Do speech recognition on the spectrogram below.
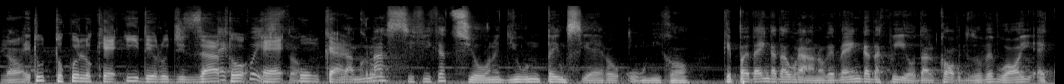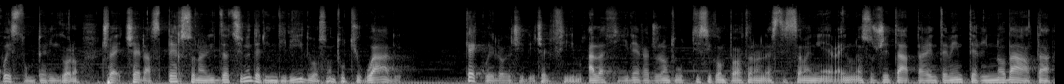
No? E tutto quello che è ideologizzato è, è un cancro. La massificazione di un pensiero unico che poi venga da Urano, che venga da qui o dal Covid, dove vuoi, è questo un pericolo. Cioè c'è la spersonalizzazione dell'individuo, sono tutti uguali che è quello che ci dice il film. Alla fine ragionano tutti, si comportano nella stessa maniera, in una società apparentemente rinnovata,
